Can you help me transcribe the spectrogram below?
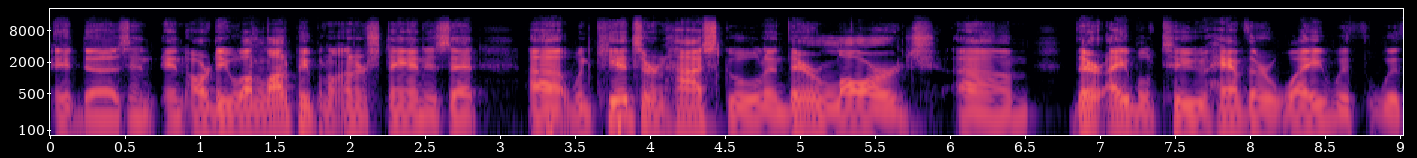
It does, and and RD, what a lot of people don't understand is that uh, when kids are in high school and they're large, um, they're able to have their way with with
